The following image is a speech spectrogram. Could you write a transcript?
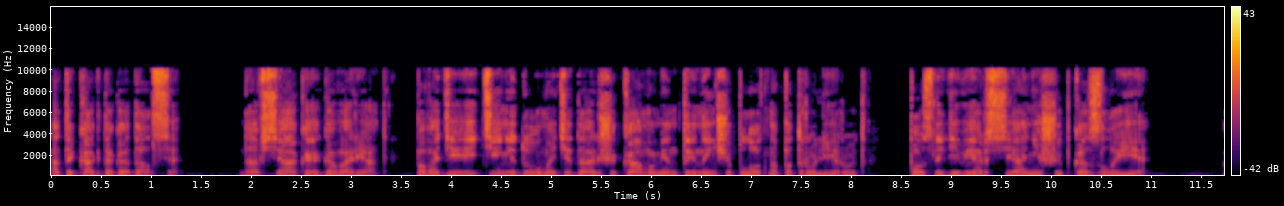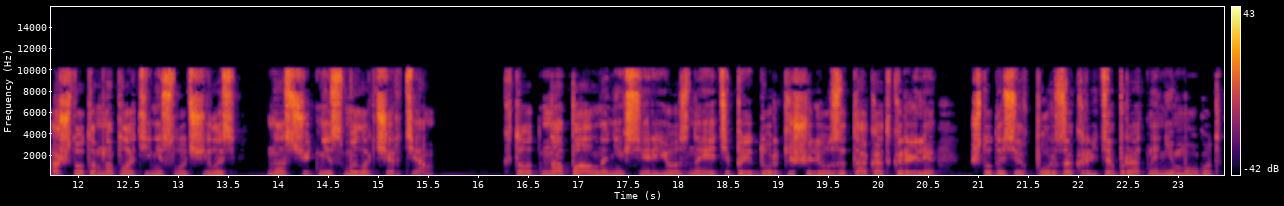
«А ты как догадался?» «Да всякое говорят. По воде идти не думайте, дальше Каму менты нынче плотно патрулируют. После диверсии они шибко злые. А что там на плотине случилось? Нас чуть не смыло к чертям. Кто-то напал на них серьезно, эти придурки шлюзы так открыли, что до сих пор закрыть обратно не могут.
